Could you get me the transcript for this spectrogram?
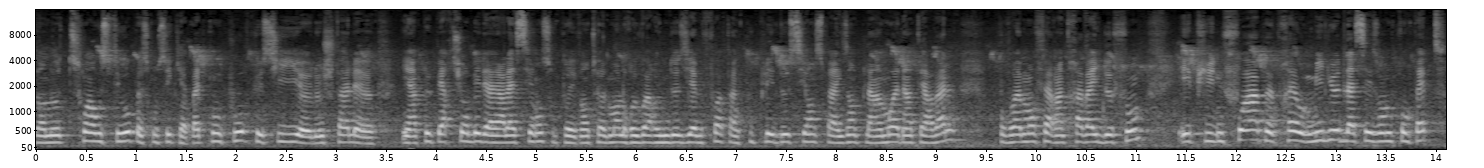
dans notre soin ostéo, parce qu'on sait qu'il n'y a pas de concours, que si euh, le cheval est un peu perturbé derrière la séance, on peut éventuellement le revoir une deuxième fois, enfin coupler deux séances par exemple à un mois d'intervalle, pour vraiment faire un travail de fond. Et puis une fois à peu près au milieu de la saison de compète,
